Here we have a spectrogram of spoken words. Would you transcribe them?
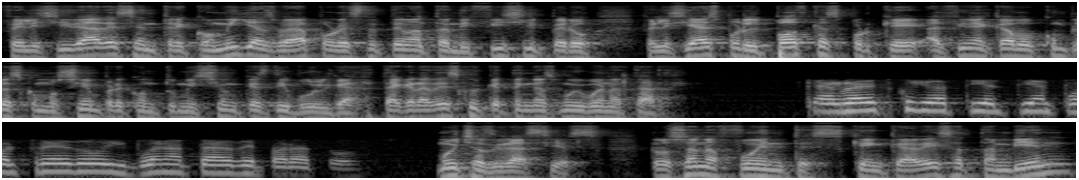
Felicidades, entre comillas, ¿verdad? Por este tema tan difícil, pero felicidades por el podcast porque al fin y al cabo cumples como siempre con tu misión que es divulgar. Te agradezco y que tengas muy buena tarde. Te agradezco yo a ti el tiempo, Alfredo, y buena tarde para todos. Muchas gracias. Rosana Fuentes, que encabeza también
